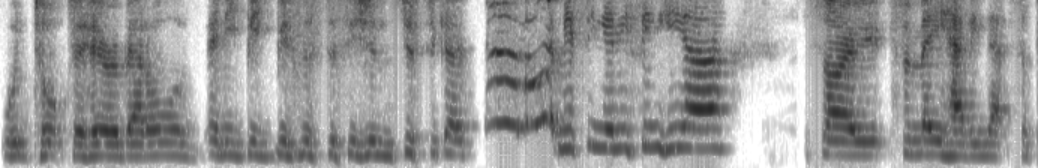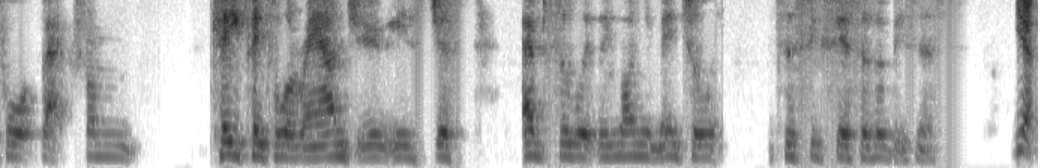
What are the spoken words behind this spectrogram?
would talk to her about all of any big business decisions just to go, oh, am I missing anything here? So for me, having that support back from key people around you is just absolutely monumental to the success of a business. Yeah.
